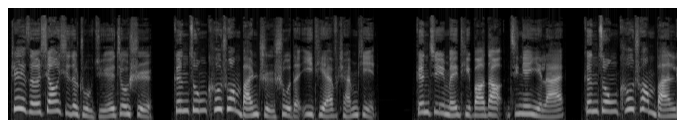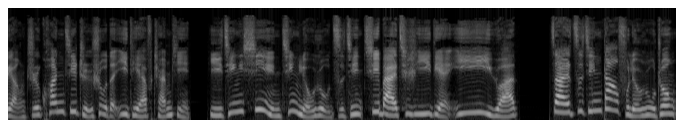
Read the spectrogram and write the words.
这则消息的主角就是跟踪科创板指数的 ETF 产品。根据媒体报道，今年以来，跟踪科创板两只宽基指数的 ETF 产品已经吸引净流入资金七百七十一点一亿元。在资金大幅流入中，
